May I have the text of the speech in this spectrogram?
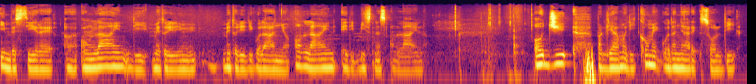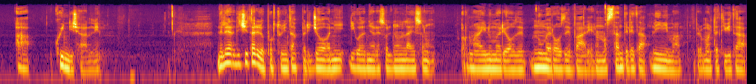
investire eh, online, di metodi, di metodi di guadagno online e di business online. Oggi parliamo di come guadagnare soldi a 15 anni. Nell'era digitale le opportunità per i giovani di guadagnare soldi online sono ormai numerose, numerose e varie, nonostante l'età minima per molte attività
